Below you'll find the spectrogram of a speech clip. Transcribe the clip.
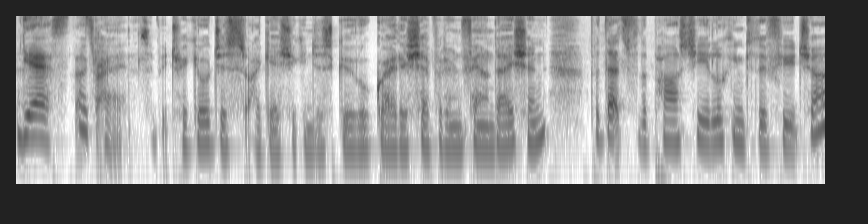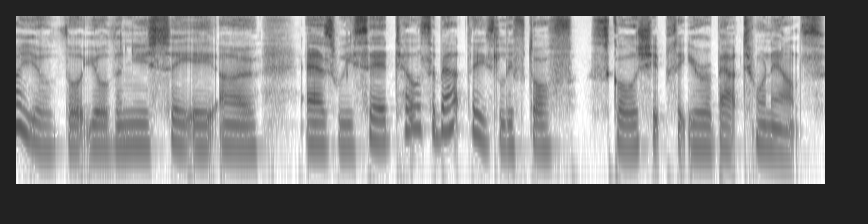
Yes that's okay right. that's a bit tricky. Or just i guess you can just google greater shepparton foundation. But that's for the past year looking to the future. You're the, you're the new ceo as we said tell us about these lift off scholarships that you're about to announce.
